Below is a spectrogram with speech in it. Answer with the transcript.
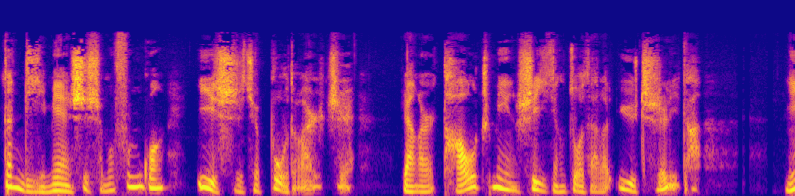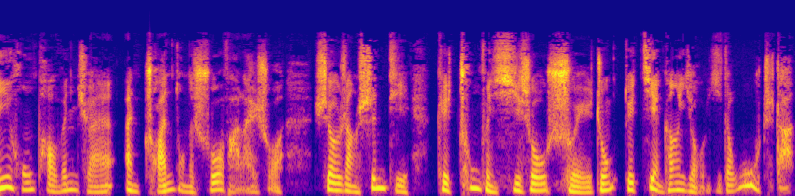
但里面是什么风光，一时却不得而知。然而陶之命是已经坐在了浴池里的。霓虹泡温泉，按传统的说法来说，是要让身体可以充分吸收水中对健康有益的物质的。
